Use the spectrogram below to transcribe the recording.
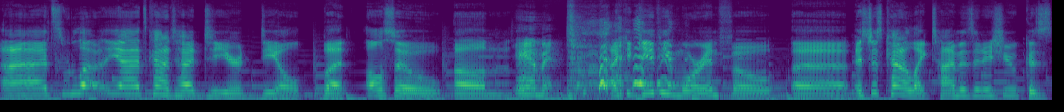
Uh, it's lo- yeah, it's kind of tied to your deal, but also, um, Damn it! I could give you more info. Uh, it's just kind of like time is an issue because,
